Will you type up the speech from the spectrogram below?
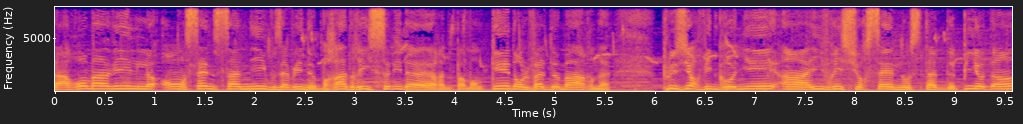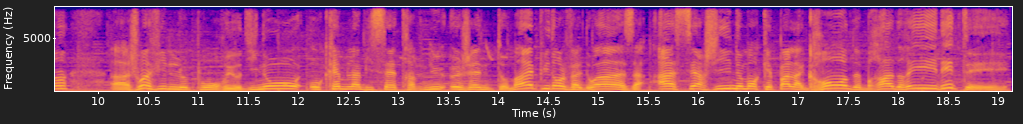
à Romainville, en Seine-Saint-Denis, vous avez une braderie solidaire à ne pas manquer dans le Val-de-Marne. Plusieurs vide-greniers, un à Ivry-sur-Seine au stade de Pillodin, à Joinville-le-Pont, rue Odino, au Kremlin-Bicêtre, avenue Eugène Thomas, et puis dans le Val d'Oise, à Cergy, ne manquez pas la grande braderie d'été.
